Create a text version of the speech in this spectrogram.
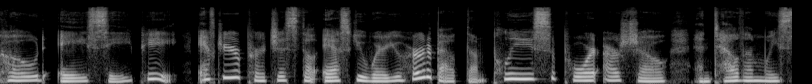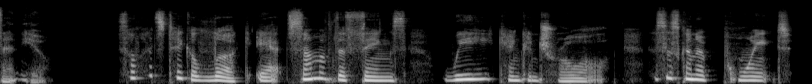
code ACP. After your purchase, they'll ask you where you heard about them. Please support our show and tell them we sent you. So let's take a look at some of the things we can control. This is going to point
